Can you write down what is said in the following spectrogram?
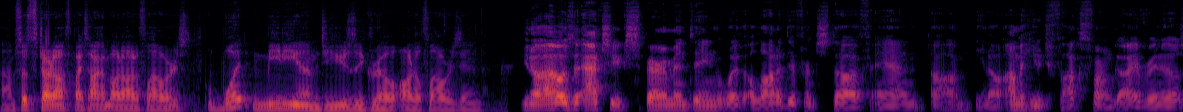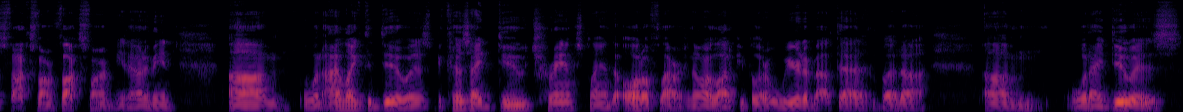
Um, so let's start off by talking about autoflowers. What medium do you usually grow autoflowers in? You know, I was actually experimenting with a lot of different stuff, and um, you know, I'm a huge Fox Farm guy. Everybody knows Fox Farm, Fox Farm. You know what I mean? Um, what I like to do is because I do transplant the autoflowers. I know a lot of people are weird about that, but uh, um, what I do is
